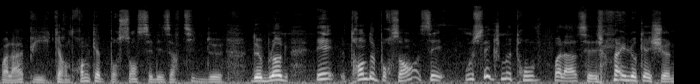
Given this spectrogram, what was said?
voilà, puis 34% c'est des articles de, de blog, et 32% c'est où c'est que je me trouve, voilà, c'est my location.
